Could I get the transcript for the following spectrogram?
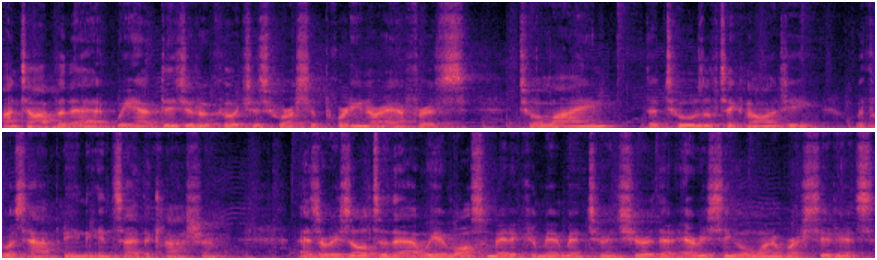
On top of that, we have digital coaches who are supporting our efforts to align the tools of technology with what's happening inside the classroom. As a result of that, we have also made a commitment to ensure that every single one of our students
